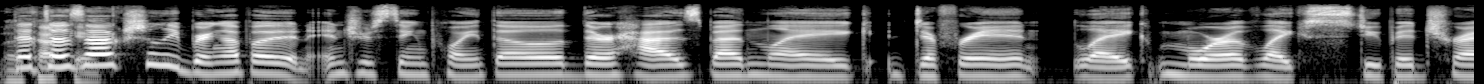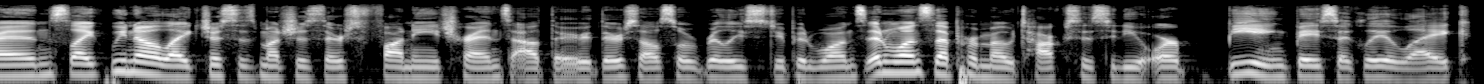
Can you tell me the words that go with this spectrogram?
a that does actually bring up an interesting point though. There has been like different like more of like stupid trends. Like we know like just as much as there's funny trends out there, there's also really stupid ones and ones that promote toxicity or being basically like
